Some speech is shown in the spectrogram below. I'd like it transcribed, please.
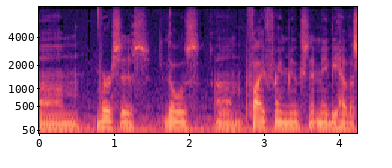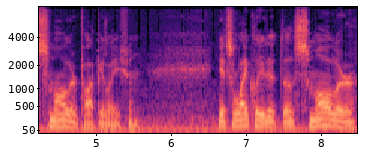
um, versus those um, five frame nucs that maybe have a smaller population, it's likely that the smaller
